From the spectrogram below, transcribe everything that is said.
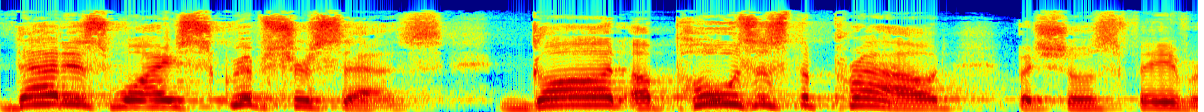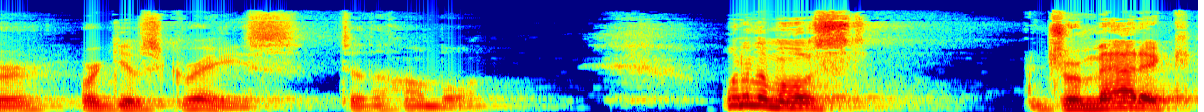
That is why scripture says God opposes the proud, but shows favor or gives grace to the humble. One of the most dramatic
